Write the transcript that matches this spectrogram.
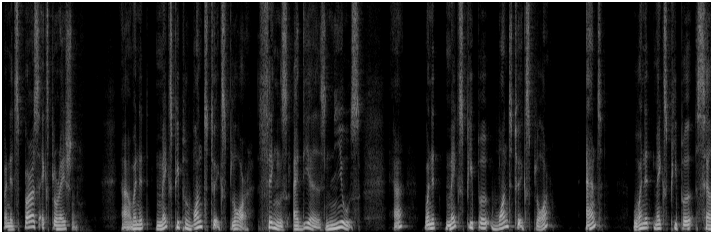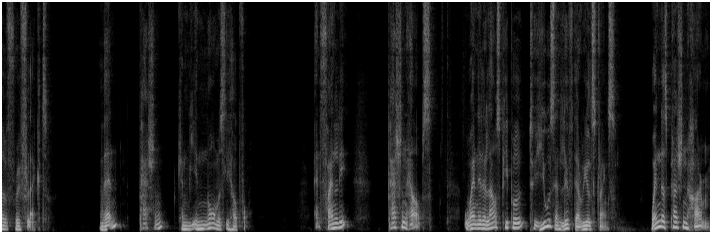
when it spurs exploration, uh, when it makes people want to explore things, ideas, news. Yeah. When it makes people want to explore, and when it makes people self-reflect, then passion can be enormously helpful. And finally, passion helps when it allows people to use and live their real strengths. When does passion harm?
